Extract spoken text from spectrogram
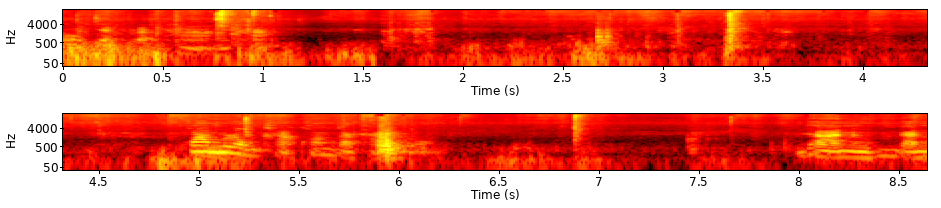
ออกจากกระถางค่ะ คว่ำ ลงค่ะคว่ำกระถางลงดันดัน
